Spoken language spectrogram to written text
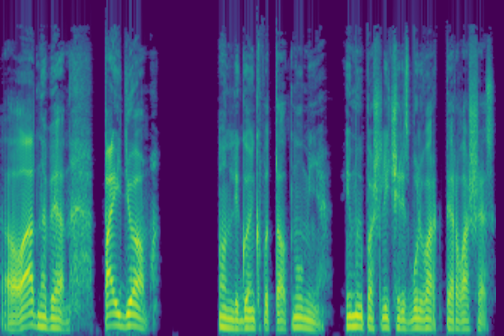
«Ладно, Бен, пойдем». Он легонько подтолкнул меня, и мы пошли через бульвар к Перлашес.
